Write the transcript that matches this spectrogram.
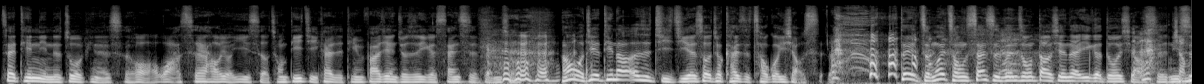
在听您的作品的时候，哇，实在好有意思哦！从第一集开始听，发现就是一个三十分钟，然后我记得听到二十几集的时候，就开始超过一小时了。对，怎么会从三十分钟到现在一个多小时？你是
